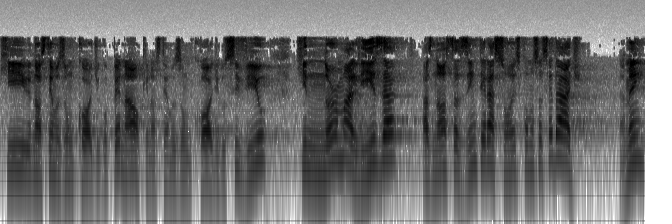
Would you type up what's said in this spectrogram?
que nós temos um código penal, que nós temos um código civil que normaliza as nossas interações como sociedade. Amém?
